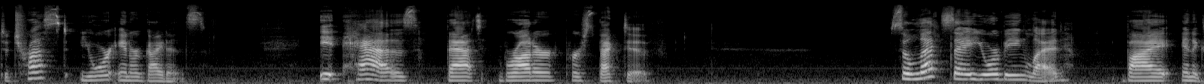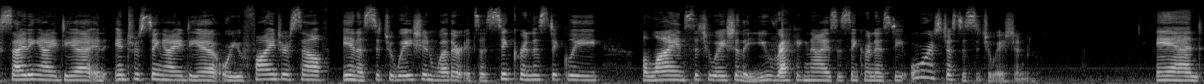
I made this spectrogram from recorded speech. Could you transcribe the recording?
To trust your inner guidance. It has that broader perspective. So let's say you're being led by an exciting idea, an interesting idea, or you find yourself in a situation, whether it's a synchronistically aligned situation that you recognize as synchronicity, or it's just a situation. And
